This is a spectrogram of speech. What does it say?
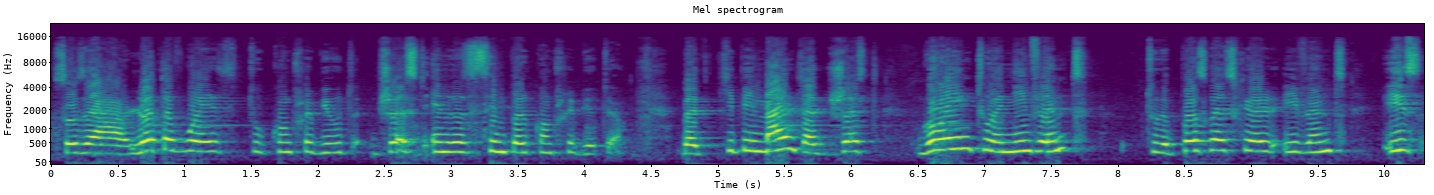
So there are a lot of ways to contribute just in the simple contributor. But keep in mind that just going to an event, to a PostgreSQL event, is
